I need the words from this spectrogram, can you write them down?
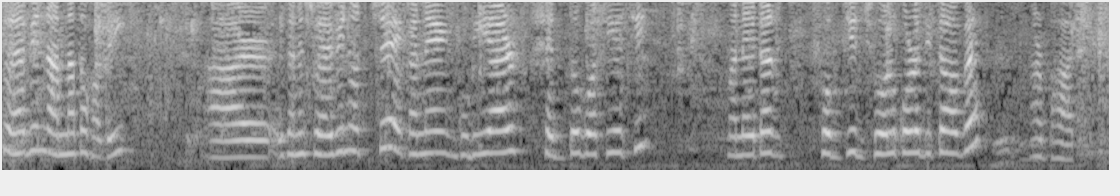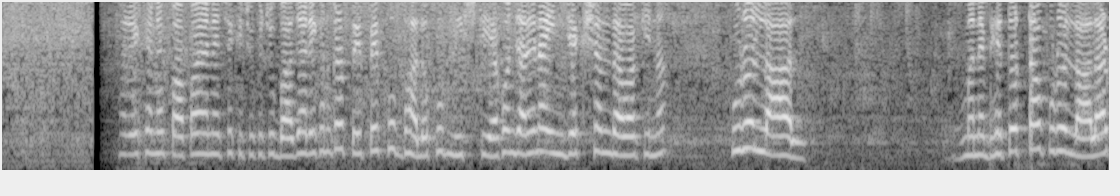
সয়াবিন রান্না তো হবেই। আর এখানে সয়াবিন হচ্ছে এখানে গুড়িয়ার সেদ্ধ বসিয়েছি। মানে এটার সবজির ঝোল করে দিতে হবে আর ভাত। আর এখানে পাপা এনেছে কিছু কিছু বাজার। এখানকার পেঁপে খুব ভালো, খুব মিষ্টি। এখন জানি না ইঞ্জেকশন দেওয়া কিনা। পুরো লাল। মানে ভেতরটাও পুরো লাল আর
